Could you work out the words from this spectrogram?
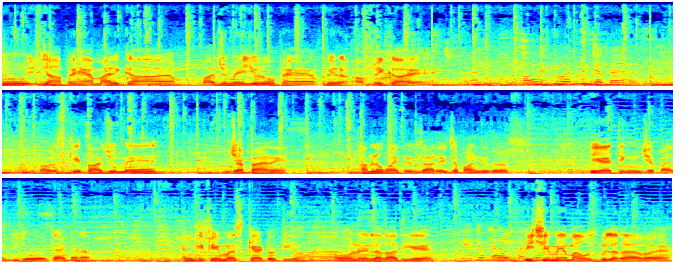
तो यहाँ पे है अमेरिका बाजू में यूरोप है फिर अफ्रीका है। और उसके बाजू में जापान है। और उसके बाजू में जापान है। हम लोग वहीं पे जा रहे हैं जापान की तरफ़। ये आई थिंक जापान की जो कैट है ना इनकी फ़ेमस कैट होती है वो उन्हें लगा दिए है। पीछे में माउस भी लगाया हुआ है। है।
